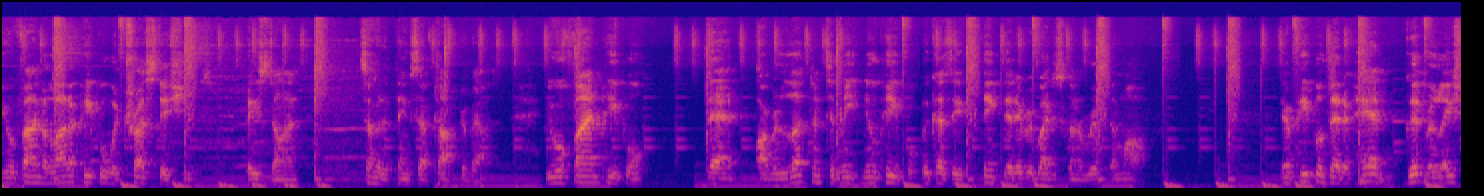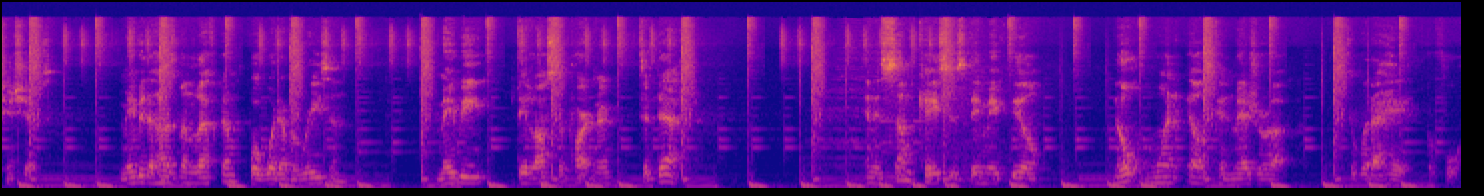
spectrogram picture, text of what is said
You'll find a lot of people with trust issues based on some of the things I've talked about. You will find people that are reluctant to meet new people because they think that everybody's going to rip them off. There are people that have had good relationships. Maybe the husband left them for whatever reason. Maybe they lost a partner to death. And in some cases, they may feel no one else can measure up to what I had before.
